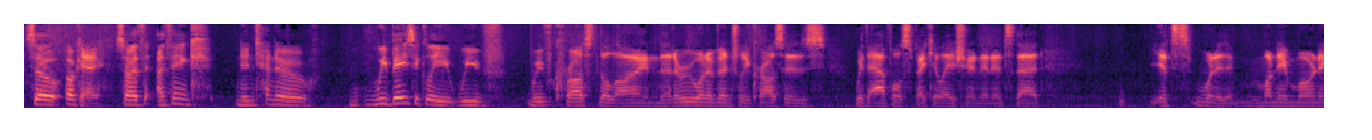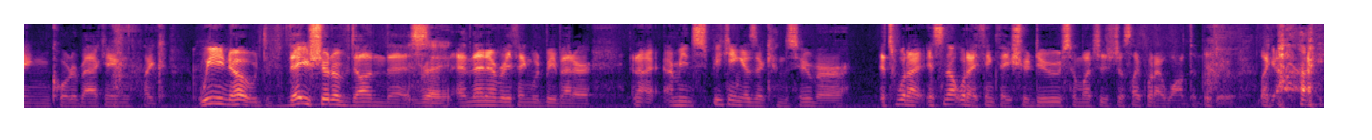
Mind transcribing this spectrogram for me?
So okay, so I, th- I think Nintendo, we basically we've we've crossed the line that everyone eventually crosses with Apple speculation, and it's that it's what is it Monday morning quarterbacking? like we know they should have done this, Right. and then everything would be better. And I, I mean, speaking as a consumer, it's what I. It's not what I think they should do so much as just like what I want them to do. like I,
